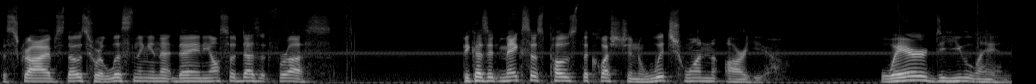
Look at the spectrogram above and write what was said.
the scribes, those who are listening in that day, and he also does it for us. Because it makes us pose the question which one are you? Where do you land?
